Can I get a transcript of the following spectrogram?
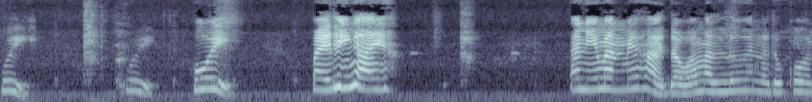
หุยหุยหุย ไปที่ไง อันนี้มันไม่หายแต่ว่ามันลื่นนะทุกคน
